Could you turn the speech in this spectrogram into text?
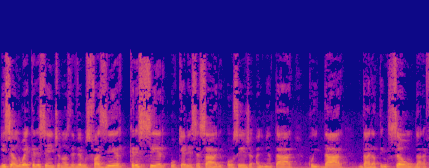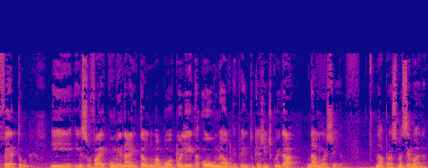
E se a lua é crescente, nós devemos fazer crescer o que é necessário, ou seja, alimentar, cuidar, dar atenção, dar afeto e isso vai culminar então numa boa colheita ou não, depende do que a gente cuidar, na lua cheia, na próxima semana.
